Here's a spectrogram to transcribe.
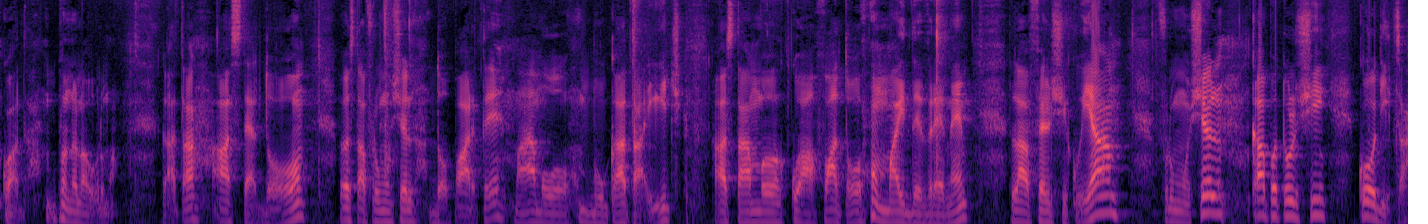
coada, până la urmă. Gata, astea două. Ăsta frumușel deoparte. Mai am o bucată aici. Asta am uh, coafat-o mai devreme. La fel și cu ea. Frumușel, capătul și codița.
